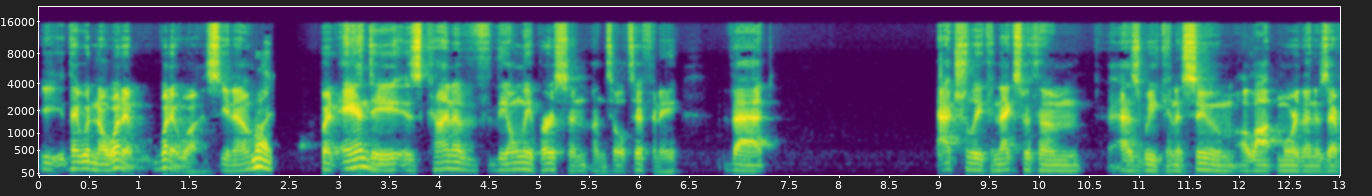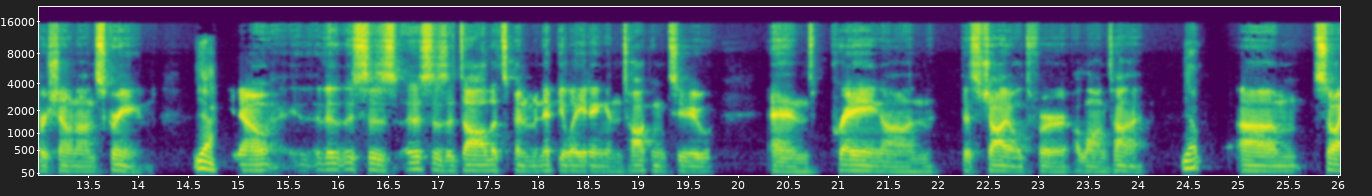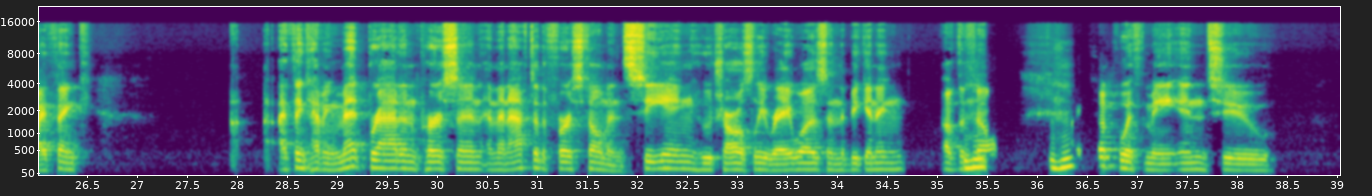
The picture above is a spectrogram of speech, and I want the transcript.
They wouldn't know what it what it was, you know Right. but Andy is kind of the only person until Tiffany that actually connects with him as we can assume a lot more than is ever shown on screen. Yeah. You know, th- this is this is a doll that's been manipulating and talking to and preying on this child for a long time. Yep. Um, so I think I think having met Brad in person and then after the first film and seeing who Charles Lee Ray was in the beginning of the Mhm. film, Mhm. I took with me into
